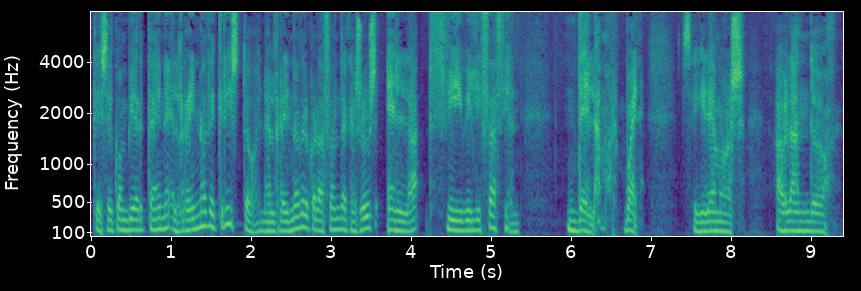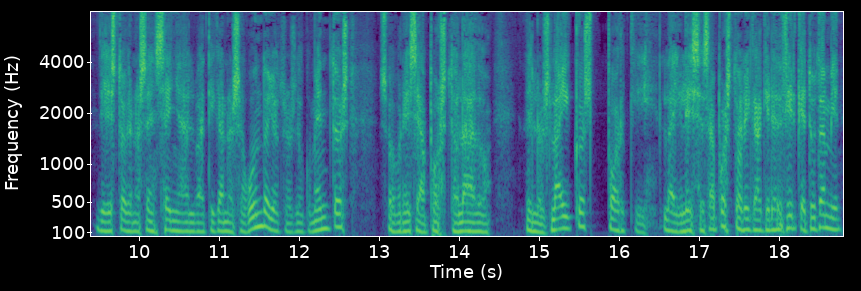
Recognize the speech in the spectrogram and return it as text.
que se convierta en el reino de Cristo, en el reino del corazón de Jesús, en la civilización del amor. Bueno, seguiremos hablando de esto que nos enseña el Vaticano II y otros documentos sobre ese apostolado de los laicos, porque la Iglesia es apostólica, quiere decir que tú también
